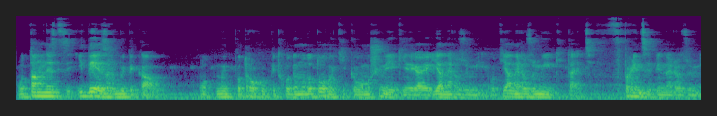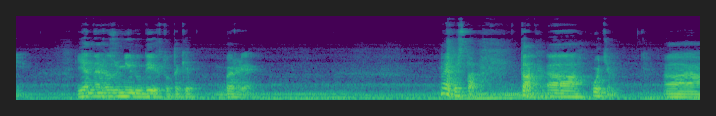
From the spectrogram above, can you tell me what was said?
От там не ідея зробити каву. От ми потроху підходимо до того, ті кавомашини, які я, я не розумію. От я не розумію китайців. В принципі, не розумію. Я не розумію людей, хто таке бере. Ну, якось так. Так, а, потім. А,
